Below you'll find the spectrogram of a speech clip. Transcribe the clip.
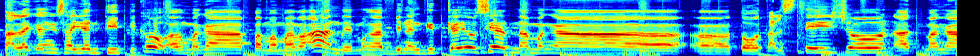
talagang scientifico ang mga pamamaraan. May mga binanggit kayo, sir, na mga uh, total station at mga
